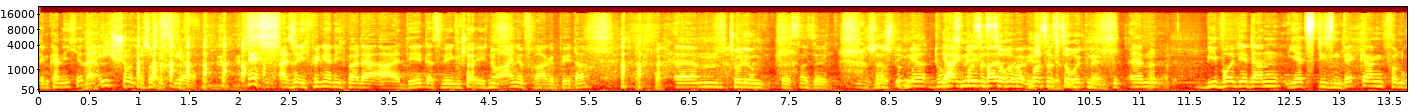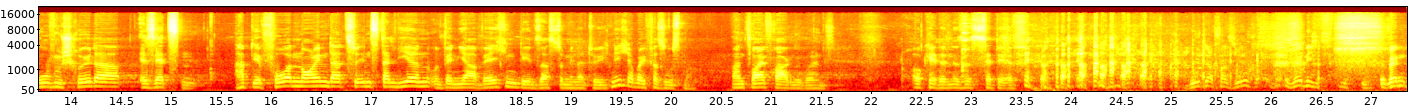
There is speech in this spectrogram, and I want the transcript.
Den kann ich jetzt? Na, ich schon, ich zitiere. Also ich bin ja nicht bei der ARD, deswegen stelle ich nur eine Frage, Peter. Ähm, Entschuldigung, das, also, das hast du mir, du ja, hast ich mir muss, den es, Ball zurück, muss es zurücknehmen. Ähm, wie wollt ihr dann jetzt diesen Weggang von Rufen Schröder ersetzen? Habt ihr vor, einen neuen da zu installieren? Und wenn ja, welchen? Den sagst du mir natürlich nicht, aber ich versuch's mal. Waren zwei Fragen übrigens. Okay, dann ist es ZDF. Guter Versuch. Wenn ich, wenn,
